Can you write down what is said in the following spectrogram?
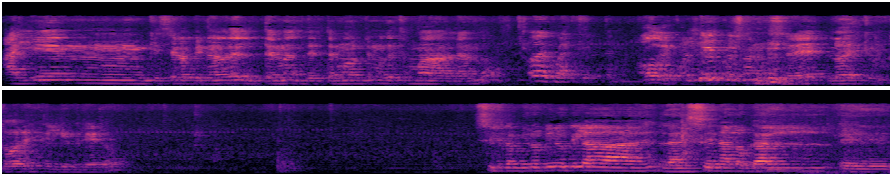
¿Alguien quisiera opinar del tema, del tema último que estamos hablando? O de cualquier tema. O de cualquier cosa, no sé, los escritores, el librero. Sí, también opino que la, la escena local eh,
